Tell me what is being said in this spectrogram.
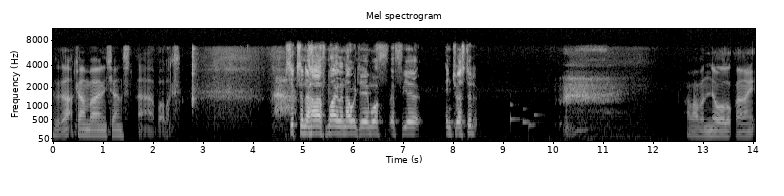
Was it that can by any chance? Ah, bollocks. Six and a half mile an hour if, if you're interested. I'm having no luck tonight.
